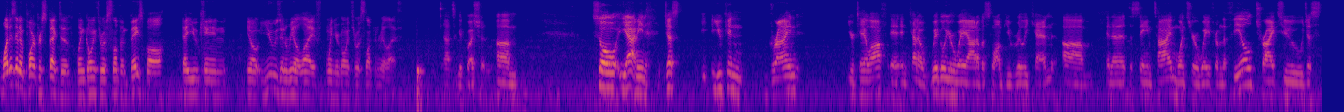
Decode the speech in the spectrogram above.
what is an important perspective when going through a slump in baseball that you can, you know, use in real life when you're going through a slump in real life? That's a good question. Um, so yeah, I mean, just you can grind your tail off and, and kind of wiggle your way out of a slump. You really can. Um, and then at the same time, once you're away from the field, try to just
